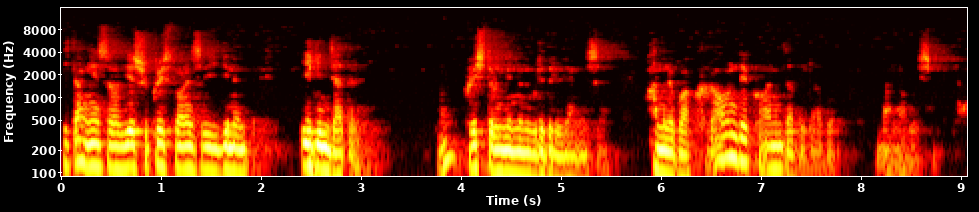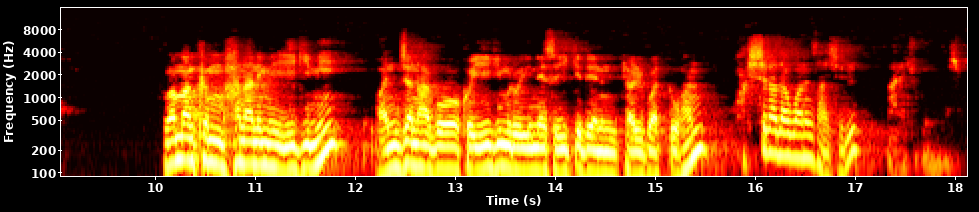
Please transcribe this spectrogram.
이 땅에서 예수 그리스도 안에서 이기는 이긴 자들, 그리스도를 믿는 우리들을 향해서 하늘과 그 가운데 거하는 자들이라고 말하고 있습니다. 그만큼 하나님의 이김이 완전하고 그 이김으로 인해서 있게 되는 결과 또한 확실하다고 하는 사실을 말해주고 있는 것입니다.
